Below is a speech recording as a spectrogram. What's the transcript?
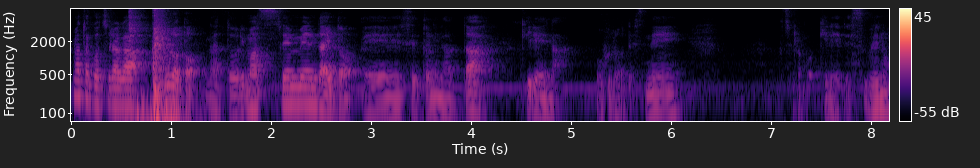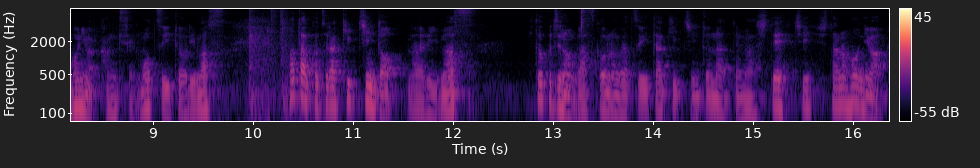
またこちらがお風呂となっております。洗面台と、えーセットになった綺麗なお風呂ですね。こちらも綺麗です。上の方には換気扇もついております。またこちらキッチンとなります。一口のガスコンロがついたキッチンとなってまして、下の方には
